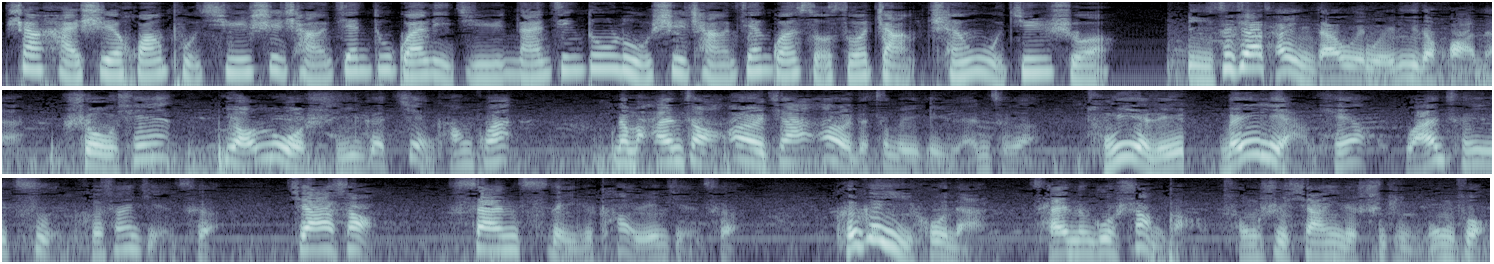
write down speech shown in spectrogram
上海市黄浦区市场监督管理局南京东路市场监管所所长陈武军说：“以这家餐饮单位为例的话呢，首先要落实一个健康观，那么按照二加二的这么一个原则，从业人员每两天完成一次核酸检测，加上三次的一个抗原检测，合格以后呢。”才能够上岗从事相应的食品工作。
